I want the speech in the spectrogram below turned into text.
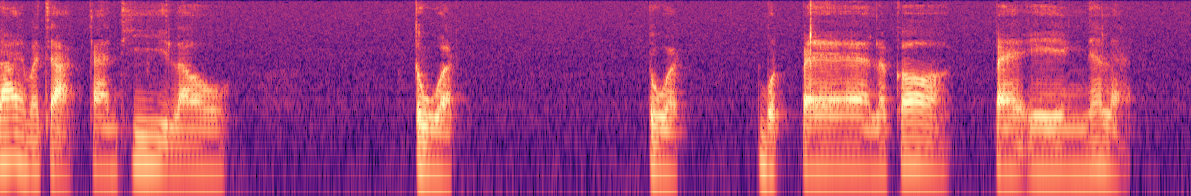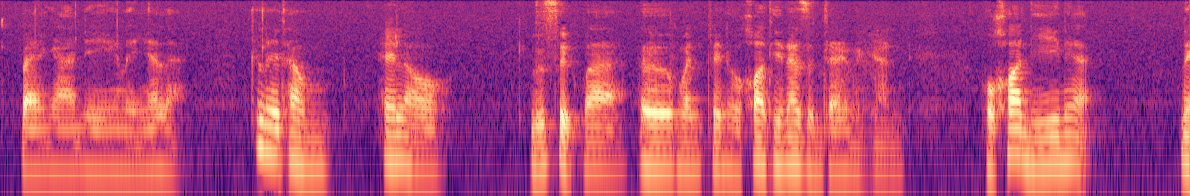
ได้มาจากการที่เราตรวจ ตรวจบทแปลแล้วก็ แปลเองเนี่ยแหละ แปลงานเองอะไรเงี้ยแหละ ก็เลยทำให้เรารู้สึกว่า เออ มันเป็นหัวข้อที่น่าสนใจเหมือนกัน หัวข้อนี้เนี่ย ใน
